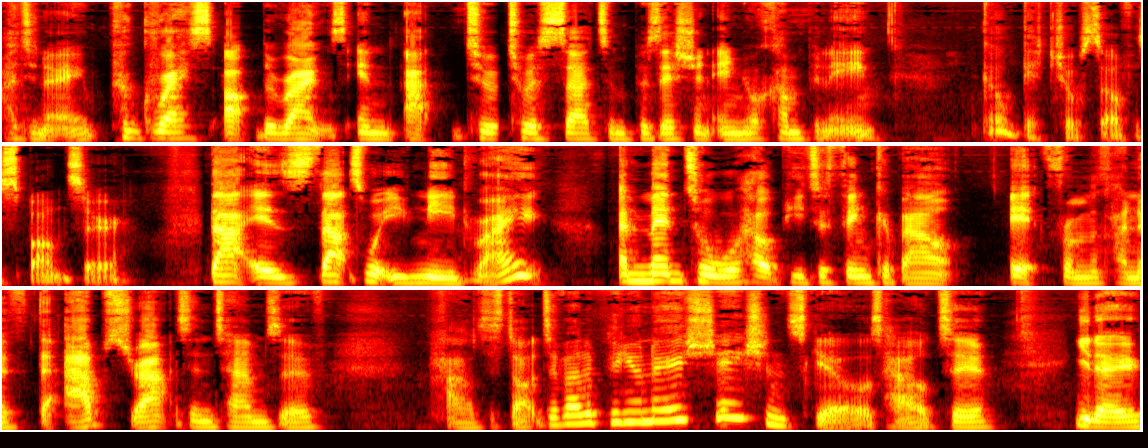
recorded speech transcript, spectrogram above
I don't know, progress up the ranks in at, to, to a certain position in your company, go get yourself a sponsor. That is that's what you need, right? A mentor will help you to think about it from the kind of the abstract in terms of how to start developing your negotiation skills, how to, you know,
